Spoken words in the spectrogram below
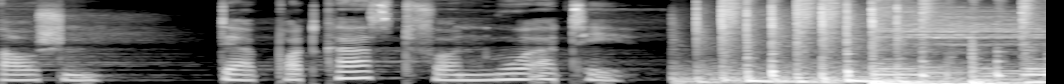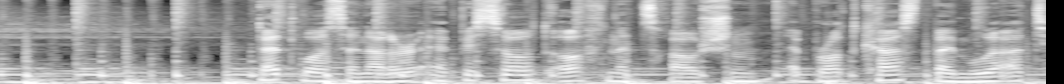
Der Podcast von. That was another episode of Netzrauschen, a broadcast by Mur.at.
